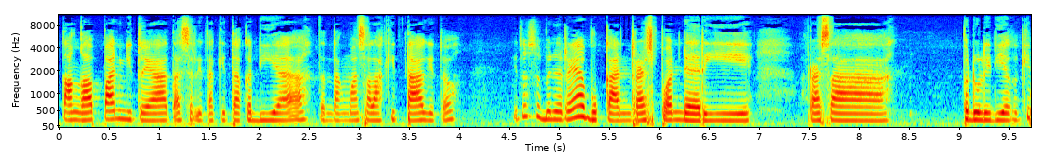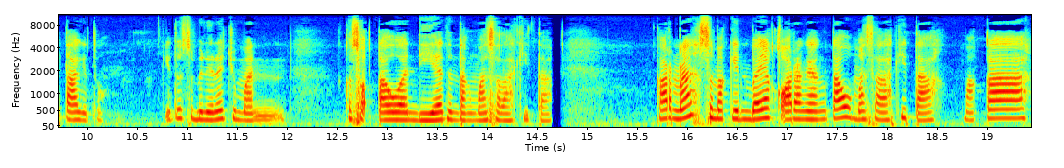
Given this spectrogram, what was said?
tanggapan gitu ya atas cerita kita ke dia tentang masalah kita gitu itu sebenarnya bukan respon dari rasa peduli dia ke kita gitu. Itu sebenarnya cuman kesoktahuan dia tentang masalah kita. Karena semakin banyak orang yang tahu masalah kita maka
